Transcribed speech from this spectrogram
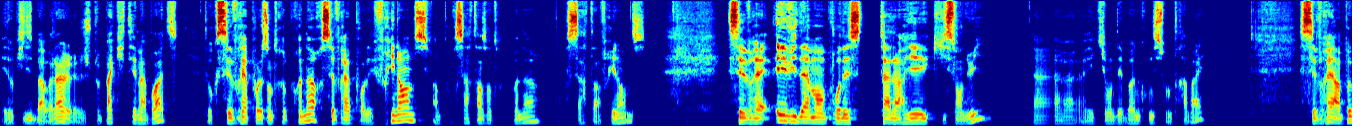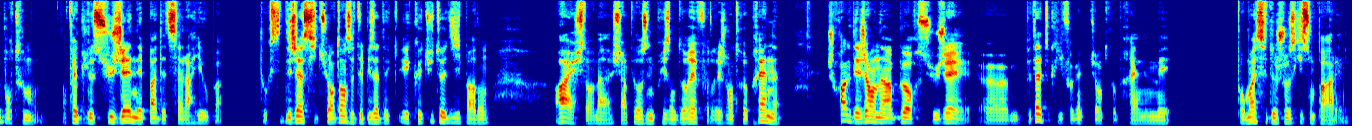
Et donc ils disent bah voilà, je peux pas quitter ma boîte. Donc c'est vrai pour les entrepreneurs, c'est vrai pour les freelances, enfin pour certains entrepreneurs, pour certains freelances. C'est vrai évidemment pour des salariés qui s'ennuient euh, et qui ont des bonnes conditions de travail c'est vrai un peu pour tout le monde. En fait, le sujet n'est pas d'être salarié ou pas. Donc déjà, si tu entends cet épisode et que tu te dis, pardon, ah, je, suis un peu dans une prison dorée, il faudrait que j'entreprenne. Je crois que déjà, on est un peu hors sujet. Euh, peut-être qu'il faut bien que tu entreprennes, mais pour moi, c'est deux choses qui sont parallèles.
